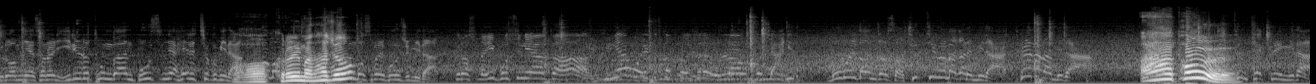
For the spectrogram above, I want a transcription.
유럽 예선을 1위로 통과한 보스니아 헤르체고비나. 어, 그럴만 하죠? 모습을 보여줍니다. 그렇습니다. 이 보스니아가 그냥 월드컵 본선에 올라온 것이 아니. 몸을 던져서 슈팅을 막아냅니다. 대단합니다. 아 파울 태클입니다.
